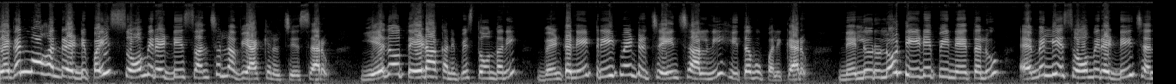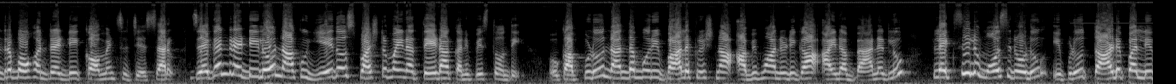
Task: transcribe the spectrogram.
జగన్మోహన్ రెడ్డిపై సోమిరెడ్డి సంచలన వ్యాఖ్యలు చేశారు. ఏదో తేడా కనిపిస్తోందని వెంటనే ట్రీట్మెంట్ చేయించాలని హితవు పలికారు. నెల్లూరులో టీడీపీ నేతలు ఎమ్మెల్యే సోమిరెడ్డి చంద్రమోహన్ రెడ్డి కామెంట్స్ చేశారు. జగన్ రెడ్డిలో నాకు ఏదో స్పష్టమైన తేడా కనిపిస్తోంది. ఒకప్పుడు నందమూరి బాలకృష్ణ అభిమానుడిగా ఆయన బ్యానర్లు ఫ్లెక్సీలు మోసినోడు ఇప్పుడు తాడేపల్లి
